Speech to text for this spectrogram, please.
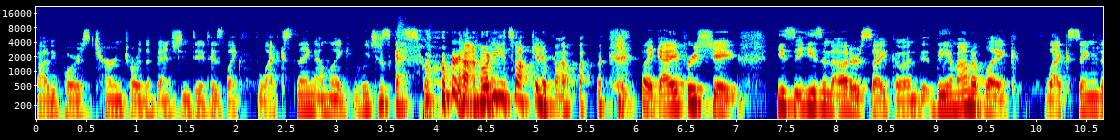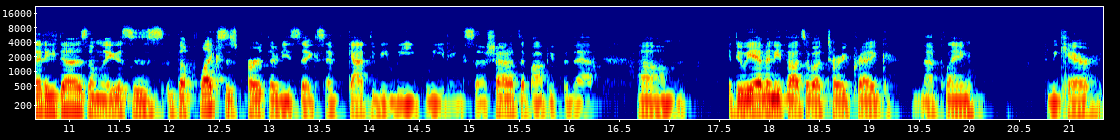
Bobby Portis turned toward the bench and did his like flex thing. I'm like, we just got scored on. What are you talking about? like, I appreciate he's he's an utter psycho, and the, the amount of like flexing that he does, I'm like, this is the flexes per 36 have got to be league leading. So shout out to Bobby for that. Um, do we have any thoughts about Torrey Craig not playing? Do we care?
